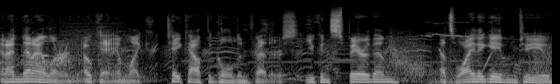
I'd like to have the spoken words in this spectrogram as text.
And then I learned, okay, I'm like, take out the golden feathers. You can spare them. That's why they gave them to you.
